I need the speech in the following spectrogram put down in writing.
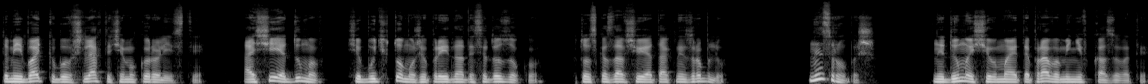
то мій батько був шляхтичем у королівстві. А ще я думав, що будь-хто може приєднатися до зоку. Хто сказав, що я так не зроблю? Не зробиш. Не думай, що ви маєте право мені вказувати.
